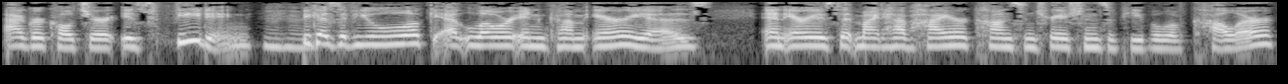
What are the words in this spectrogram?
agriculture is feeding. Mm-hmm. Because if you look at lower income areas and areas that might have higher concentrations of people of color,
